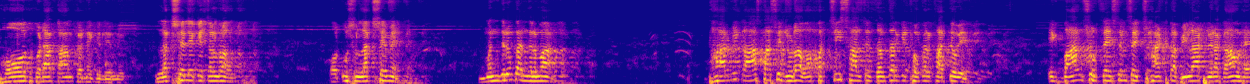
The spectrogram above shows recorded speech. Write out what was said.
बहुत बड़ा काम करने के लिए मैं लक्ष्य लेके चल रहा हूँ। और उस लक्ष्य में मंदिरों का निर्माण, धार्मिक आस्था से जुड़ा हुआ 25 साल से दर दर की ठोकर खाते हुए एक बानसूर तहसील से छाट का बिलाट मेरा गाँव है,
